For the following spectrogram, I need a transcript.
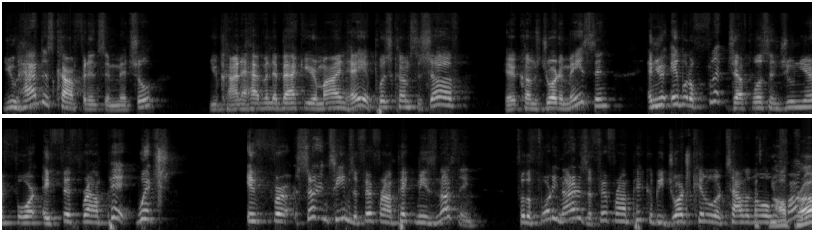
You have this confidence in Mitchell. You kind of have in the back of your mind, hey, if push comes to shove, here comes Jordan Mason, and you're able to flip Jeff Wilson Jr. for a fifth round pick, which, if for certain teams, a fifth round pick means nothing. For the 49ers, a fifth round pick could be George Kittle or Talanoa. All pro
